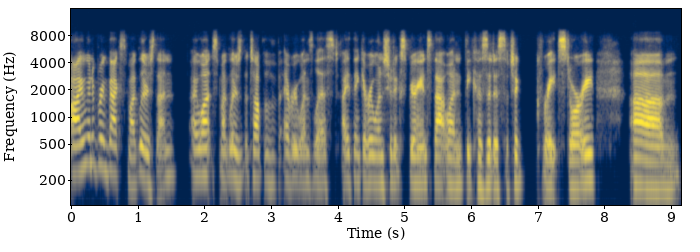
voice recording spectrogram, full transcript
I'm gonna bring back Smugglers then. I want Smugglers at the top of everyone's list. I think everyone should experience that one because it is such a great story. Um,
